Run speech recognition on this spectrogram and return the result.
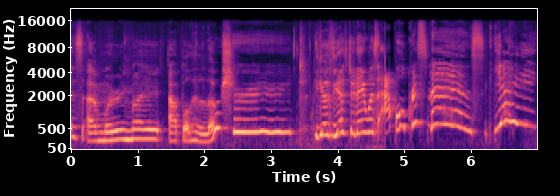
guys, I'm wearing my Apple Hello shirt because yesterday was Apple Christmas! Yay!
